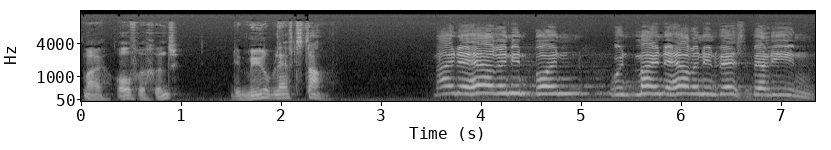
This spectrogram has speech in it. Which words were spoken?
Maar overigens, de muur blijft staan. Meine Herren in Bonn und meine Herren in West-Berlin...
